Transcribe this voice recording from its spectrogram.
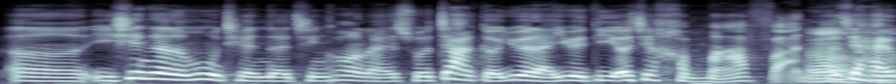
呃，以现在的目前的情况来说，价格越来越低，而且很麻烦，而且还。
